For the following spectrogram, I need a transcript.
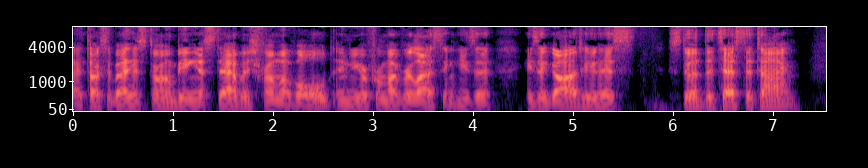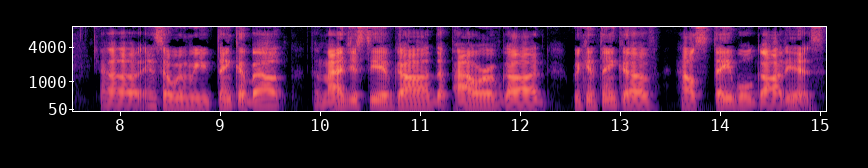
Uh, it talks about His throne being established from of old, and you're from everlasting. He's a He's a God who has stood the test of time. Uh, and so when we think about the majesty of God, the power of God, we can think of how stable God is.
